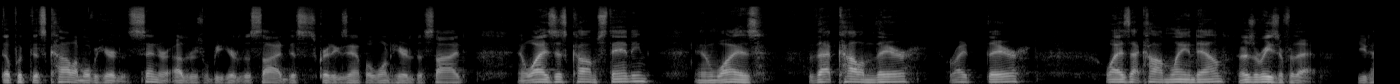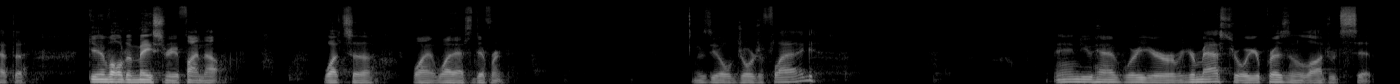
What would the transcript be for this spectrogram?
they'll put this column over here to the center. Others will be here to the side. This is a great example. One here to the side. And why is this column standing? And why is that column there, right there? Why is that column laying down? There's a reason for that. You'd have to get involved in masonry to find out what's uh why why that's different. There's the old Georgia flag. And you have where your your master or your president of the lodge would sit,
